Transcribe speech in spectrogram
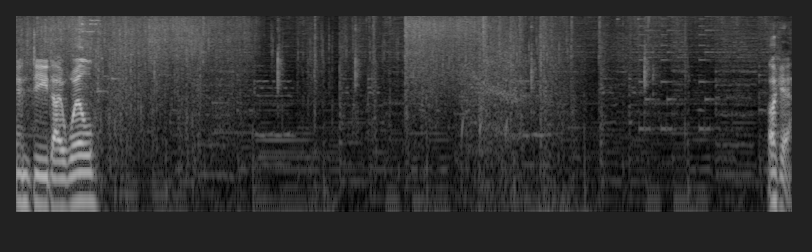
Indeed, I will. Okay.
